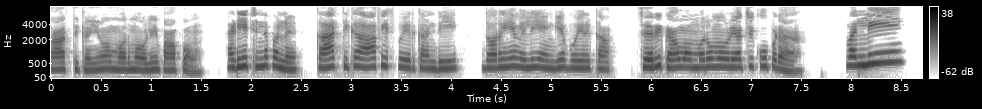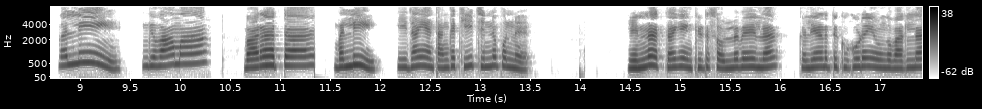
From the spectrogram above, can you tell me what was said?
கார்த்திகையும் மருமவளையும் பார்ப்போம் அடியே சின்ன பொண்ணு. கார்த்திகா ஆபீஸ் போயிருக்காண்டி. துரையும் வெளியே எங்கேயோ போயிருக்கான். சரிக்கா உன் மருமவளையாச்சும் கூப்பிட. வள்ளி வள்ளி இங்க வாமா வர அத்தை. வள்ளி இதான் என் தங்கச்சி சின்ன பொண்ணு. என்ன அத்தை? என்கிட்ட சொல்லவே இல்லை. கல்யாணத்துக்கு கூட இவங்க வரல.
